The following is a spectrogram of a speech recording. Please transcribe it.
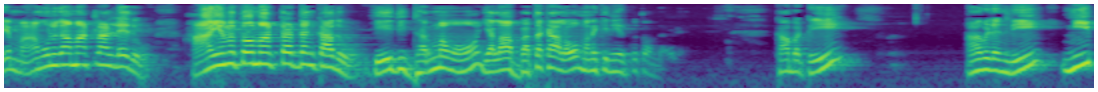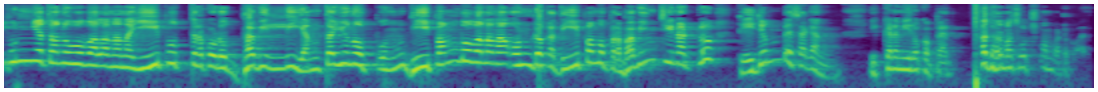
ఏం మామూలుగా మాట్లాడలేదు. ఆయనతో మాట్లాడడం కాదు. ఏది ధర్మమో ఎలా బతకాలో మనకి నేర్పుతోంది ఆవిడ. కాబట్టి ఆవిడంది నీ పుణ్యతనువు వలన ఈ పుత్రకుడు ఉద్ధవిల్లి ఎంతయు నొప్పున్ దీపంబు వలన ఉండొక దీపము ప్రభవించినట్లు తేజంబెసగన్ ఇక్కడ మీరు ఒక పెద్ద ధర్మ సూక్ష్మం పట్టుకోవాలి.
